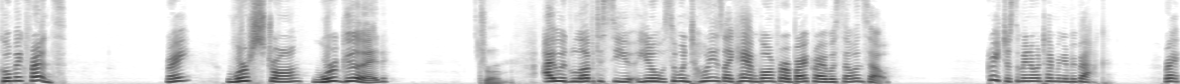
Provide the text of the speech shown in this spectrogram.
Go make friends. Right? We're strong. We're good. sure I would love to see you. You know, so when Tony's like, hey, I'm going for a bike ride with so and so, great. Just let me know what time you're going to be back. Right?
